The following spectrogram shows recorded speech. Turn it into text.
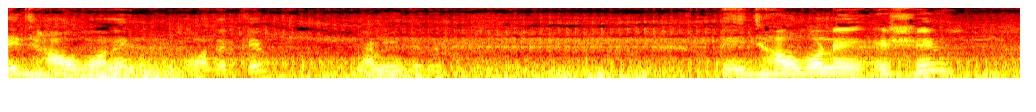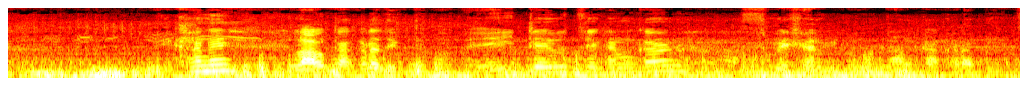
এই ঝাউ বনে তোমাদেরকে নামিয়ে দেবে। এই ঝাউ বনে এসে এখানে লাল কাঁকড়া দেখতে পাবে। এইটাই হচ্ছে এখানকার স্পেশালিটি লাল কাঁকড়া বিচ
